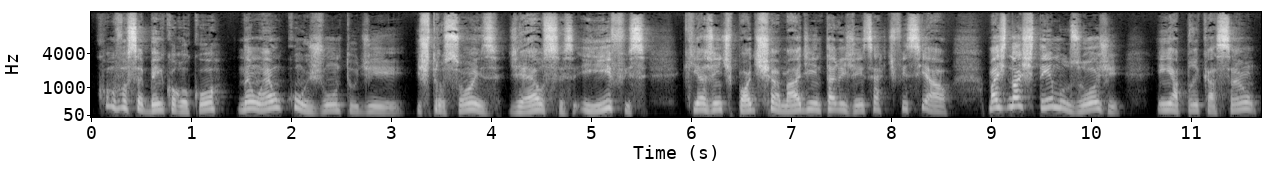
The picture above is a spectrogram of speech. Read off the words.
Como você bem colocou, não é um conjunto de instruções, de else's e ifs, que a gente pode chamar de inteligência artificial. Mas nós temos hoje em aplicação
